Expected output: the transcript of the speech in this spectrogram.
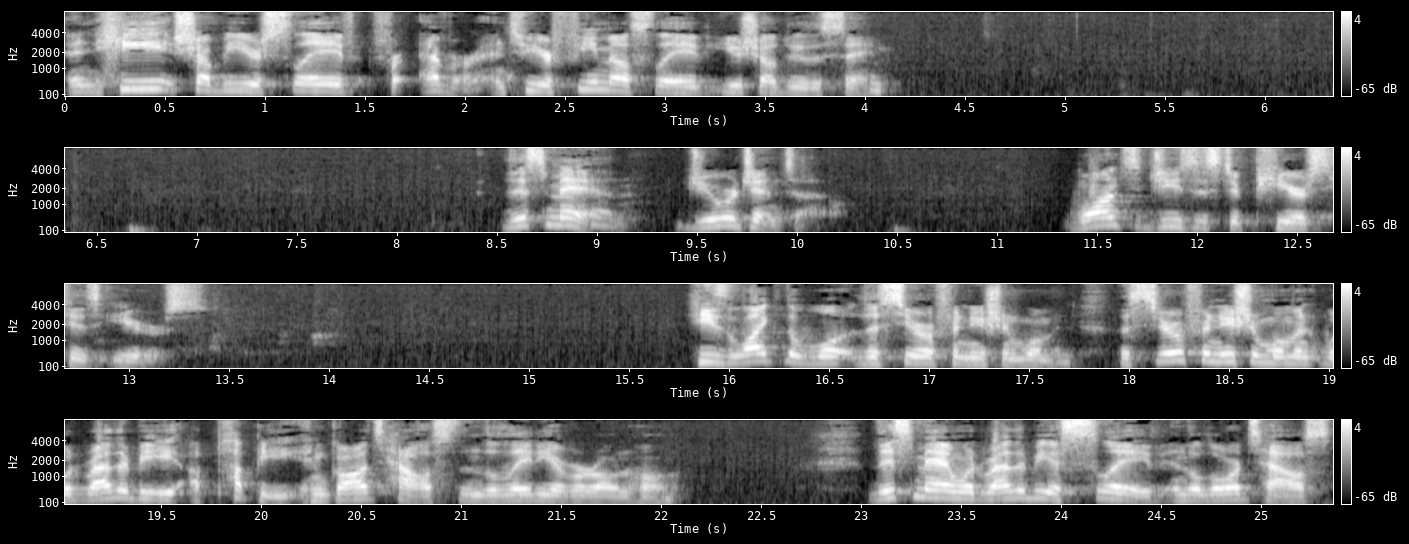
And he shall be your slave forever, and to your female slave you shall do the same. This man, Jew or Gentile, wants Jesus to pierce his ears. He's like the, the Syrophoenician woman. The Syrophoenician woman would rather be a puppy in God's house than the lady of her own home. This man would rather be a slave in the Lord's house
